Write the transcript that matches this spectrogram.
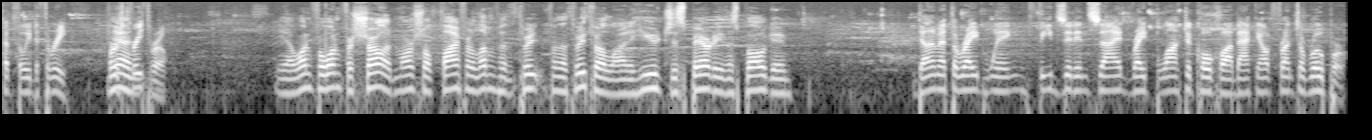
cuts the lead to three. First Yeah. free throw. Yeah, one for one for Charlotte. Marshall five for 11 from the three from the three throw line. A huge disparity in this ball game. Dunham at the right wing, feeds it inside, right block to Colclough, back out front to Roper.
